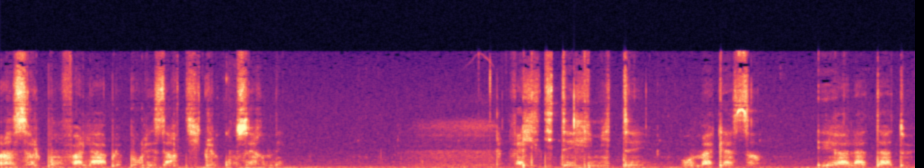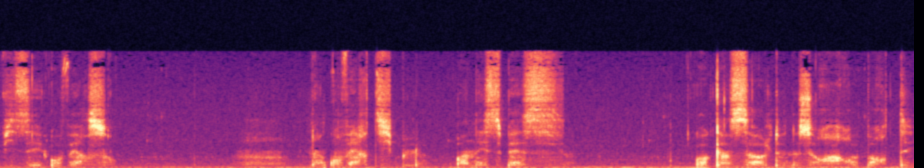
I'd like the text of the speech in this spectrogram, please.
Un seul bon valable pour les articles concernés. Validité limitée au magasin et à la date visée au verso. Non convertible en espèces. Aucun solde ne sera reporté.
